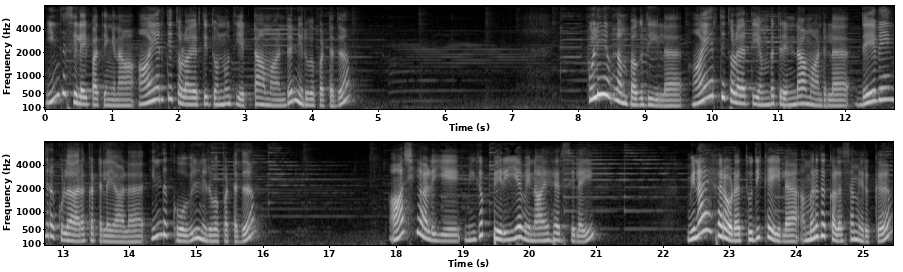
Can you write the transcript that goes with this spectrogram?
இந்த சிலை பார்த்திங்கன்னா ஆயிரத்தி தொள்ளாயிரத்தி தொண்ணூற்றி எட்டாம் ஆண்டு நிறுவப்பட்டது. புளியகுளம் பகுதியில் ஆயிரத்தி தொள்ளாயிரத்தி எண்பத்தி ரெண்டாம் ஆண்டில் தேவேந்திர குல அறக்கட்டளையால் இந்த கோவில் நிறுவப்பட்டது. ஆசியாலேயே மிகப்பெரிய விநாயகர் சிலை. விநாயகரோட துதிக்கையில் அமிர்த கலசம் இருக்குது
